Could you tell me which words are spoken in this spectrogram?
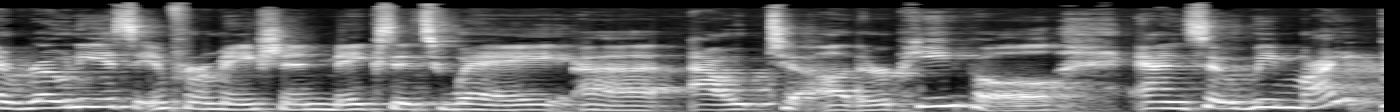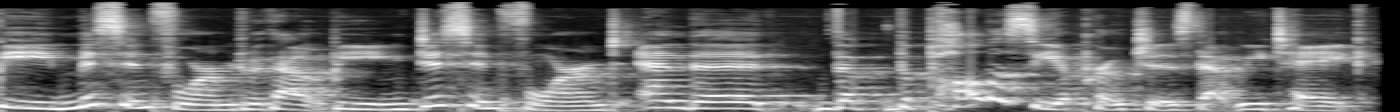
erroneous information makes its way uh, out to other people, and so we might be misinformed without being disinformed. And the the, the policy approaches that we take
